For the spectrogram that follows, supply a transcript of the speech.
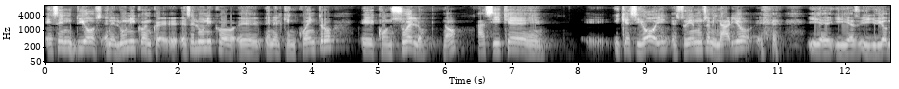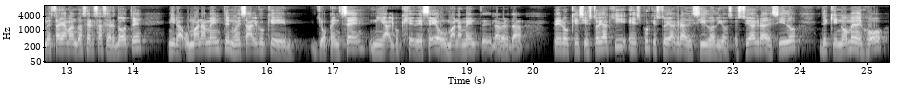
es en Dios, en el único, en que, es el único eh, en el que encuentro eh, consuelo, ¿no? Así que, eh, y que si hoy estoy en un seminario y, Dios me está llamando a ser sacerdote, mira, humanamente no es algo que yo pensé, ni algo que deseo humanamente, la verdad pero que si estoy aquí es porque estoy agradecido a Dios. Estoy agradecido de que no me dejó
